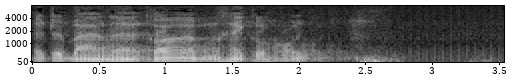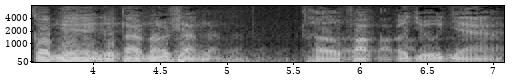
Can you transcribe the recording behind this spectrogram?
Ở trên bàn là có um, hai câu hỏi. Con nghe người ta nói rằng thờ phật ở giữa nhà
